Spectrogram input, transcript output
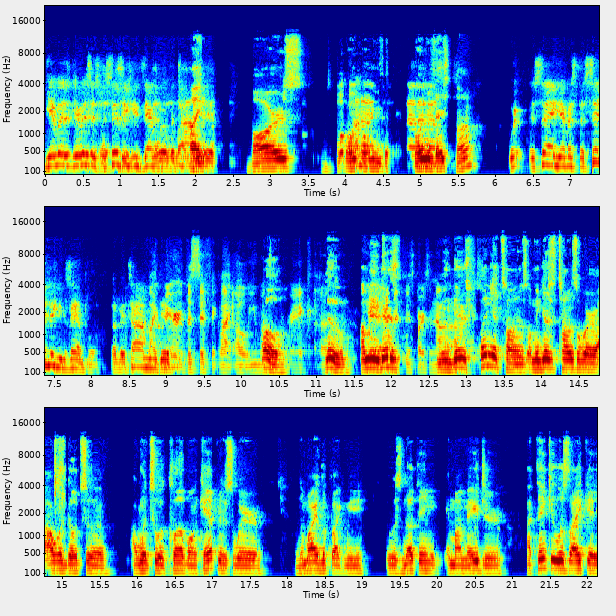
Give us give us a specific example of a time. Like- bars What no, organization huh We're we're saying give a specific example of a time like you did. very specific, like oh, you went Oh, to Rick. Uh, dude i mean yeah, there's this person. I mean, Nah, there's plenty of times. I mean, there's times where I would go to, I went to a club on campus where nobody looked like me. It was nothing in my major. I think it was like a,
